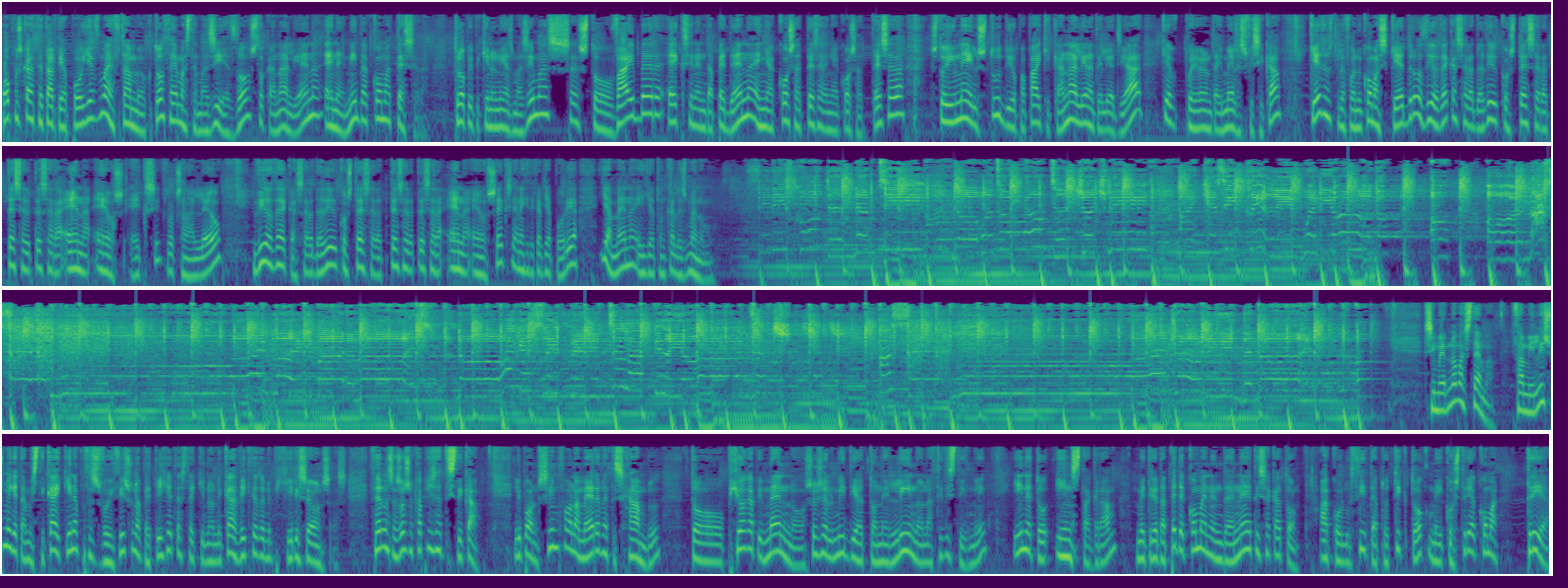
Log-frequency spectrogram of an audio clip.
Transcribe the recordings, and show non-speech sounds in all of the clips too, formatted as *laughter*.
Όπως κάθε Τετάρτη απόγευμα, 7 με 8, θα είμαστε μαζί εδώ στο κανάλι 1, 90,4. Τρόποι επικοινωνίας μαζί μας στο Viber 6951 904 στο email studio παπάκι κανάλι 1.gr και περιμένουμε τα email σας φυσικά και στο τηλεφωνικό μας κέντρο 210 42 24 441 έως 6 το ξαναλέω 210 42 24 441 έως 6 αν έχετε κάποια πορεία για μένα ή για τον καλεσμένο μου. Σημερινό μας θέμα. Θα μιλήσουμε για τα μυστικά εκείνα που θα σας βοηθήσουν να πετύχετε στα κοινωνικά δίκτυα των επιχειρήσεών σας. Θέλω να σας δώσω κάποια στατιστικά. Λοιπόν, σύμφωνα με έρευνα της Humble, το πιο αγαπημένο social media των Ελλήνων αυτή τη στιγμή είναι το Instagram με 35,99%. Ακολουθείται από το TikTok με 23,3%.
